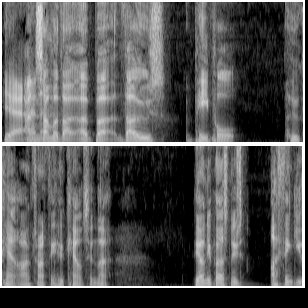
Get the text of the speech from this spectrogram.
Yeah, and, some of those, uh, but those people who count. I'm trying to think who counts in that. The only person who's I think you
